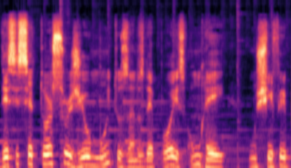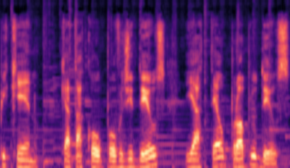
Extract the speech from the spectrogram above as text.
Desse setor surgiu muitos anos depois um rei, um chifre pequeno, que atacou o povo de Deus e até o próprio Deus,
